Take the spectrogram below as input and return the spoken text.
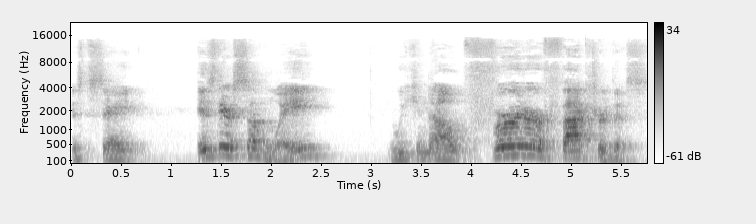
is to say, is there some way we can now further factor this?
